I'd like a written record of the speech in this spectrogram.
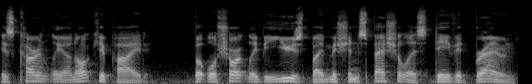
is currently unoccupied, but will shortly be used by mission specialist David Brown.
